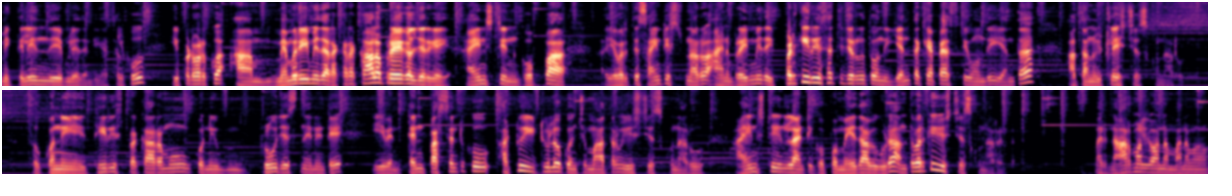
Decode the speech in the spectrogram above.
మీకు తెలియదు ఏం లేదండి. అసలుకు ఇప్పటివరకు ఆ మెమరీ మీద రకరకాల ప్రయోగాలు జరిగాయి. ఐన్స్టీన్ గొప్ప ఎవరైతే సైంటిస్ట్ ఉన్నారో ఆయన బ్రెయిన్ మీద ఇప్పటికీ రీసెర్చ్ జరుగుతోంది. ఎంత కెపాసిటీ ఉంది ఎంత అతను యూటిలైజ్ చేసుకున్నారు. సో కొన్ని థీరీస్ ప్రకారము కొన్ని ప్రూవ్ చేసింది ఏంటంటే ఈవెన్ టెన్ పర్సెంట్కు అటు ఇటులో కొంచెం మాత్రం యూస్ చేసుకున్నారు. ఐన్స్టీన్ లాంటి గొప్ప మేధావి కూడా అంతవరకే యూస్ చేసుకున్నారంట. మరి నార్మల్గా ఉన్న మనము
